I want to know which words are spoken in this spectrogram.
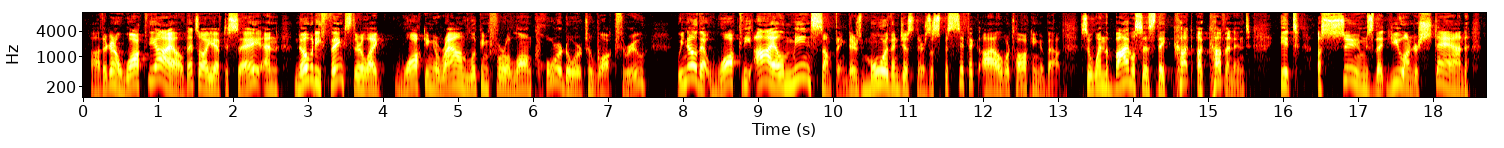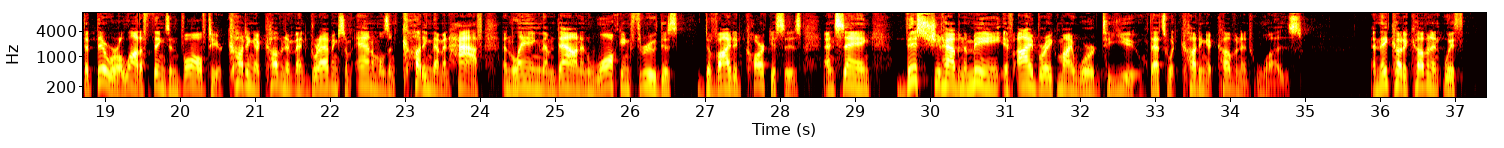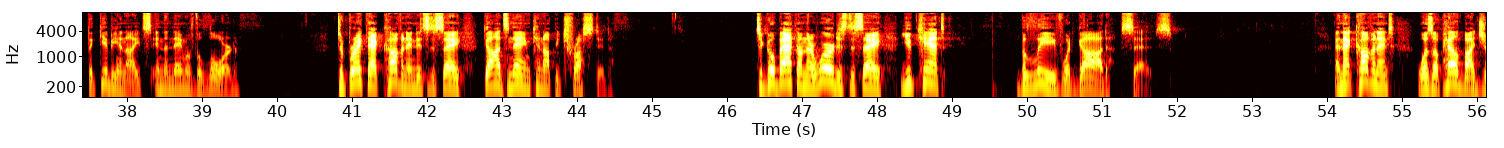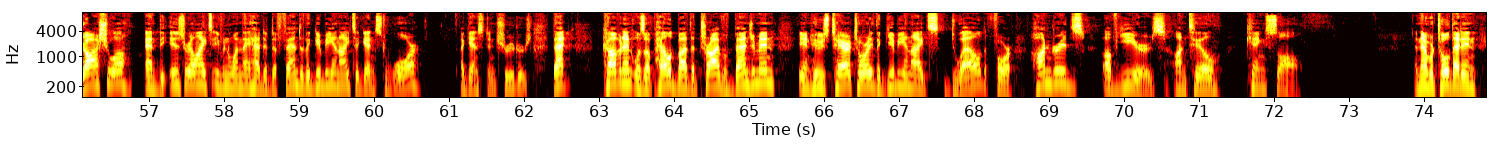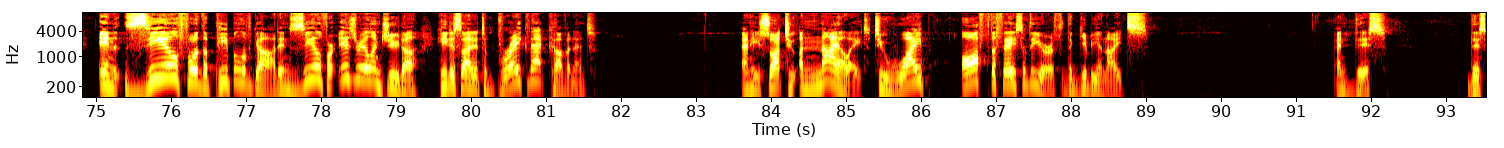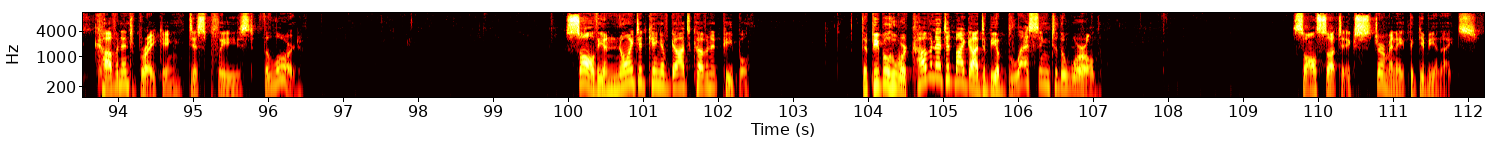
Uh, they're going to walk the aisle. That's all you have to say. And nobody thinks they're like walking around looking for a long corridor to walk through. We know that walk the aisle means something. There's more than just there's a specific aisle we're talking about. So when the Bible says they cut a covenant, it assumes that you understand that there were a lot of things involved here. Cutting a covenant meant grabbing some animals and cutting them in half and laying them down and walking through these divided carcasses and saying, This should happen to me if I break my word to you. That's what cutting a covenant was. And they cut a covenant with the Gibeonites in the name of the Lord. To break that covenant is to say God's name cannot be trusted. To go back on their word is to say, you can't believe what God says. And that covenant was upheld by Joshua and the Israelites even when they had to defend the Gibeonites against war, against intruders. That covenant was upheld by the tribe of Benjamin, in whose territory the Gibeonites dwelled for hundreds of years until King Saul. And then we're told that in in zeal for the people of God, in zeal for Israel and Judah, he decided to break that covenant and he sought to annihilate, to wipe off the face of the earth the Gibeonites. And this, this covenant breaking displeased the Lord. Saul, the anointed king of God's covenant people, the people who were covenanted by God to be a blessing to the world, Saul sought to exterminate the Gibeonites.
